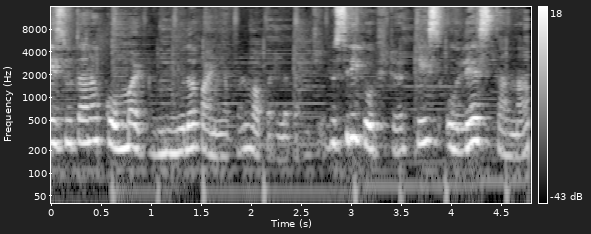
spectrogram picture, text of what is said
केस धुताना कोमट गुणगुणं पाणी आपण वापरलं पाहिजे. दुसरी गोष्ट केस ओले असताना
